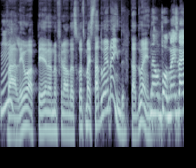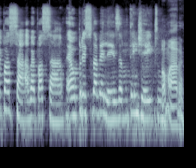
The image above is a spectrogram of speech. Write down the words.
Hum. Valeu a pena no final das contas, mas tá doendo ainda, tá doendo. Não, pô, mas vai passar, vai passar. É o preço da beleza, não tem jeito. Tomara.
